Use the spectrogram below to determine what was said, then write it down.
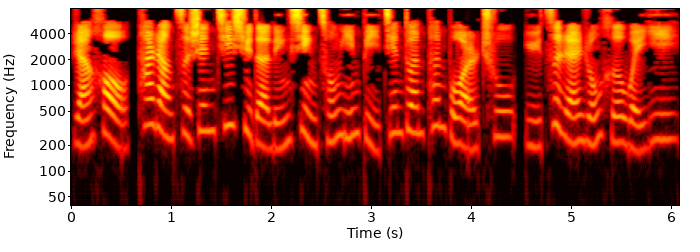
然后，他让自身积蓄的灵性从银笔尖端喷薄而出，与自然融合为一。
